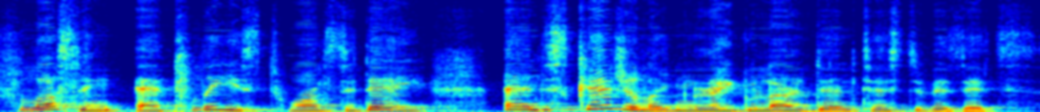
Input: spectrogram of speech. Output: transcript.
flossing at least once a day, and scheduling regular dentist visits.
